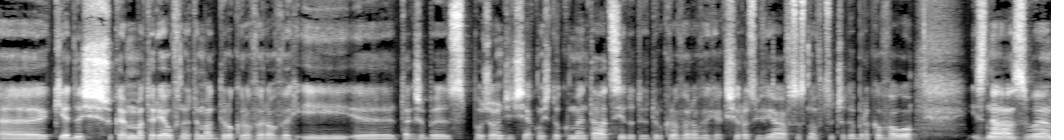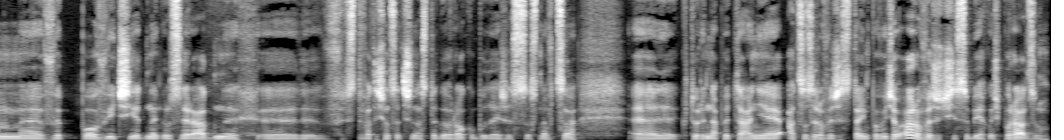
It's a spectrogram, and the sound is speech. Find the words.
E, kiedyś szukałem materiałów na temat dróg rowerowych i e, tak, żeby sporządzić jakąś dokumentację do tych dróg rowerowych, jak się rozwijała w Sosnowcu, czego brakowało. I znalazłem e, wypowiedź jednego z radnych z 2013 roku, bodajże z Sosnowca, który na pytanie, a co z rowerzystami, powiedział, a rowerzyści sobie jakoś poradzą.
